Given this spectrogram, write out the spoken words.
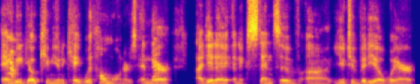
and Yeah. we go communicate with homeowners and Yeah. there i did a, an extensive uh, youtube video where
